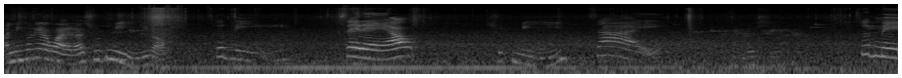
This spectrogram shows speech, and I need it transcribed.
อันนี้เขาเรียกว่าอะไรแล้วชุดหมีเหรอชุดหมีใส่แล้ว ชุดหมี ใส่ ไหนดูสิ ชุด หมี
